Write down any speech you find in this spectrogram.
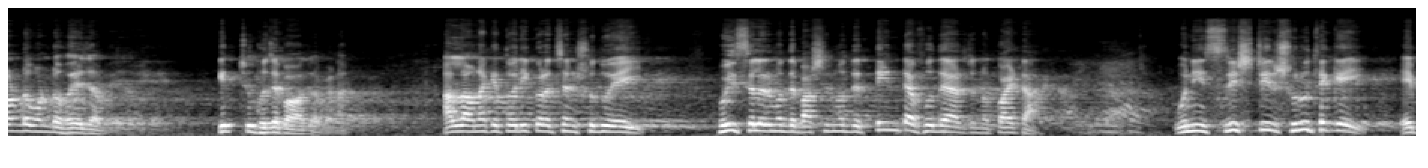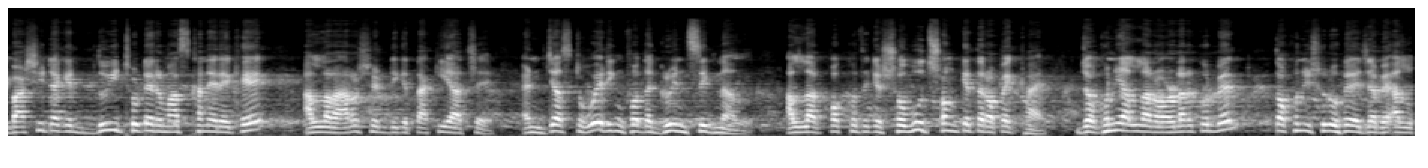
লন্ডভন্ড হয়ে যাবে। কিচ্ছু খুঁজে পাওয়া যাবে না। আল্লাহ ওনাকে তৈরি করেছেন শুধু এই হুইসেলের মধ্যে, বাঁশির মধ্যে তিনটা ফু দেওয়ার জন্য। কয়টা? উনি সৃষ্টির শুরু থেকেই এই বাঁশিটাকে দুই ঠোঁটের মাঝখানে রেখে আল্লাহর আরশের দিকে তাকিয়ে আছে and just waiting for the green signal আল্লাহর পক্ষ থেকে সবুজ সংকেতের অপেক্ষায়। যখনই আল্লাহর অর্ডার করবেন, তখনই শুরু হয়ে যাবে আল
